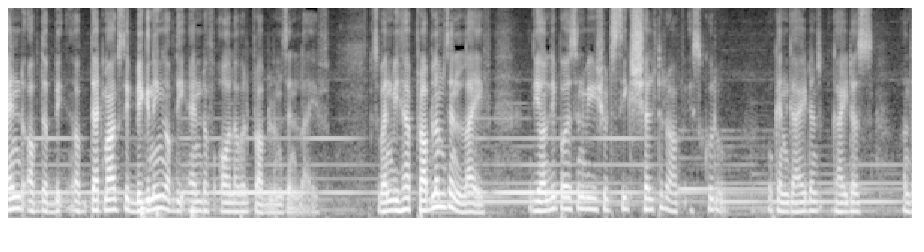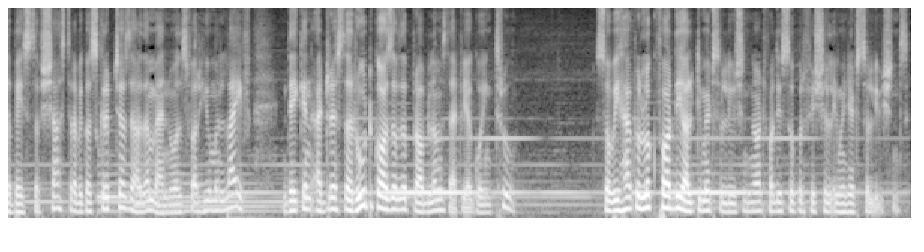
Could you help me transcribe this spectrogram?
end of the of, that marks the beginning of the end of all our problems in life. So when we have problems in life, the only person we should seek shelter of is Guru, who can guide us, guide us on the basis of Shastra because scriptures are the manuals for human life. They can address the root cause of the problems that we are going through. So we have to look for the ultimate solution, not for the superficial, immediate solutions.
